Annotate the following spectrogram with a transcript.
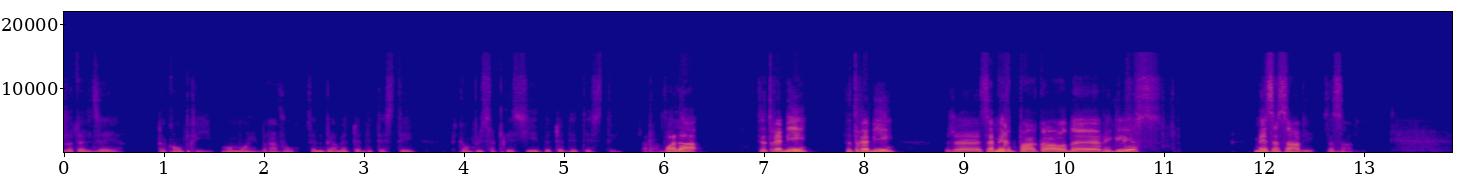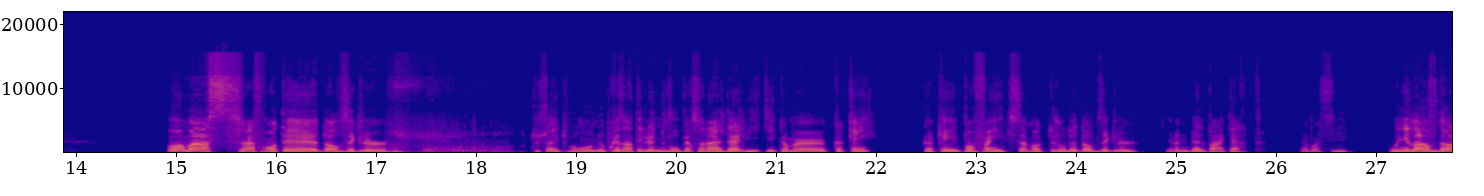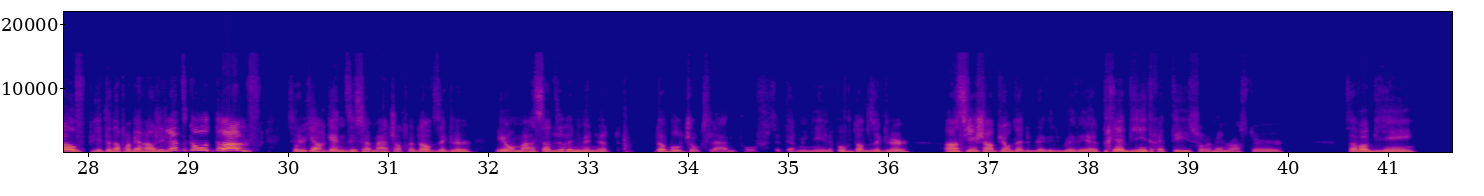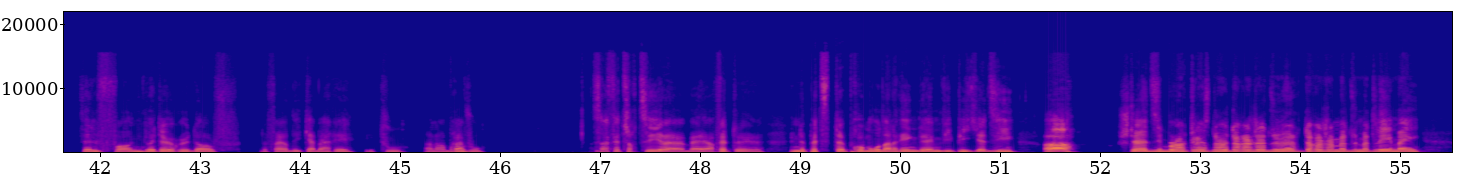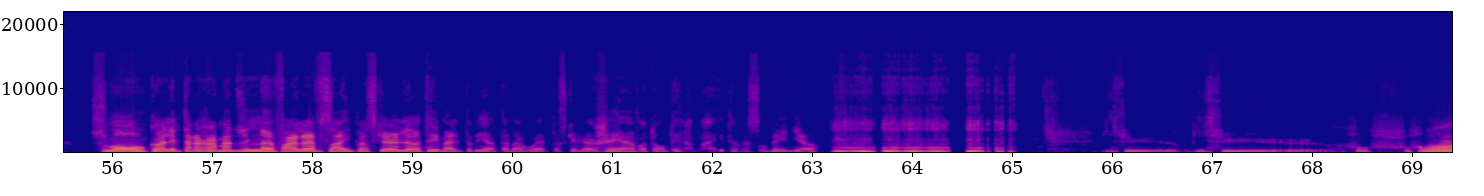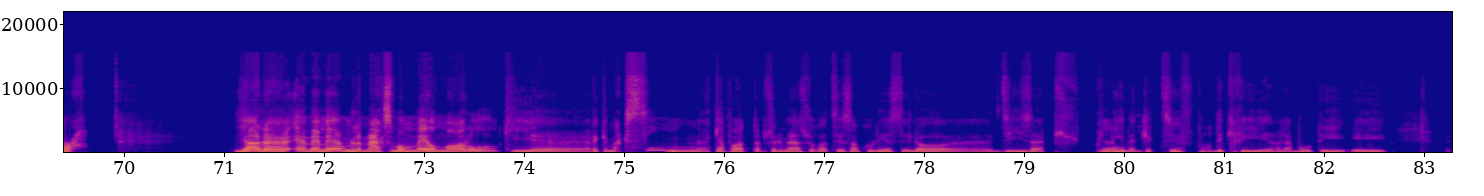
Je vais te le dire. Tu as compris, au moins. Bravo. Ça nous permet de te détester puis qu'on puisse apprécier de te détester. Alors voilà. C'est très bien. C'est très bien. Ça ne mérite pas encore de réglisse, mais ça s'en vient. Ça s'en vient. Omas affrontait Dolph Ziggler. Tout ça est pour nous présenter le nouveau personnage d'Ali qui est comme un coquin, coquin pas fin qui se moque toujours de Dolph Ziggler. Il y avait une belle pancarte. La voici. Oui, Love Dolph. Puis il était dans la première rangée. Let's go, Dolph! C'est lui qui a organisé ce match entre Dolph Ziggler et Omas. Ça a duré une minute. Double chokeslam, pouf, c'est terminé. Le pauvre Dolph Ziggler, ancien champion de la WWE, très bien traité sur le main roster. Ça va bien. C'est le fun. Il doit être heureux, Dolph de faire des cabarets et tout. Alors, bravo. Ça a fait sortir, euh, ben, en fait, euh, une petite promo dans le ring de MVP qui a dit Ah, je te dis, Brock Lesnar, t'aurais jamais dû mettre les mains sous mon collet, t'aurais jamais dû me faire le F5 parce que là, t'es mal pris en tabarouette, parce que le géant va tomber la bête à WrestleMania. Bien sûr, bien sûr. Il y a le MMM, le Maximum Male Model, qui, euh, avec Maxine, capote absolument sur Otis en coulisses et là, euh, disent plein d'adjectifs pour décrire la beauté et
